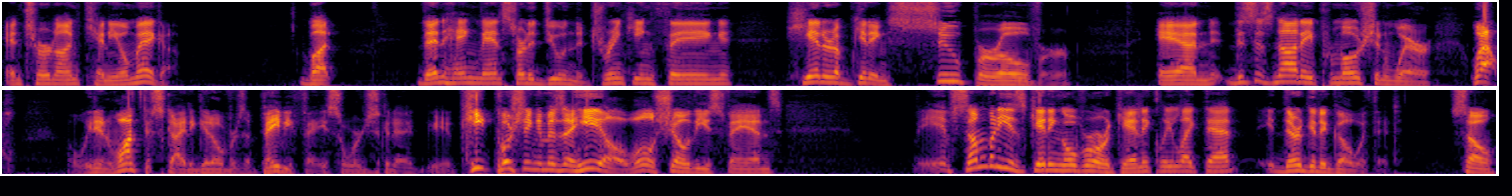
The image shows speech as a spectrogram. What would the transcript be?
and turn on Kenny Omega. But then Hangman started doing the drinking thing he ended up getting super over. And this is not a promotion where, well, we didn't want this guy to get over as a babyface, so we're just going to keep pushing him as a heel. We'll show these fans. If somebody is getting over organically like that, they're going to go with it. So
